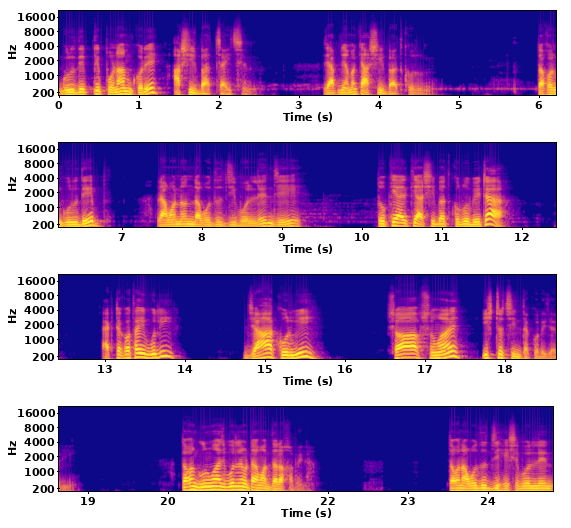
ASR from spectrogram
গুরুদেবকে প্রণাম করে আশীর্বাদ চাইছেন যে আপনি আমাকে আশীর্বাদ করুন। তখন গুরুদেব রামানন্দ আবধূতজি বললেন যে তোকে আর কি আশীর্বাদ করব বেটা? একটা কথাই বলি, যা করবি, সব সময় ইষ্ট চিন্তা করে যাবি। তখন গুরু মহারাজ বললেন, ওটা আমার দ্বারা হবে না। তখন অবধূতজি হেসে বললেন,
